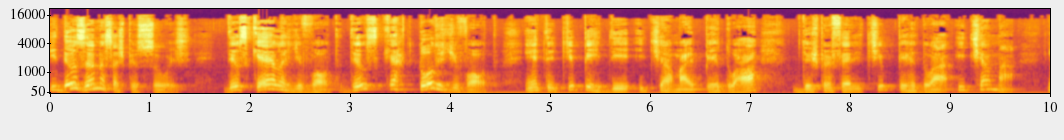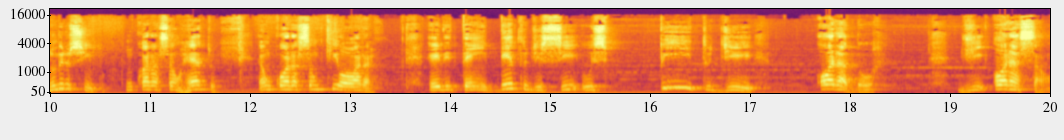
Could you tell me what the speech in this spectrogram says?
E Deus ama essas pessoas. Deus quer elas de volta. Deus quer todos de volta. Entre te perder e te amar e perdoar, Deus prefere te perdoar e te amar. Número 5. Um coração reto é um coração que ora. Ele tem dentro de si o espírito de orador, de oração.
